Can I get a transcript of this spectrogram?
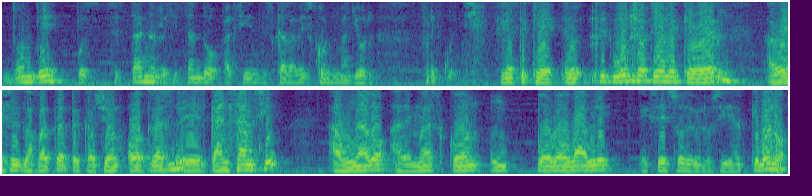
donde pues se están registrando accidentes cada vez con mayor frecuencia. Fíjate que eh, mucho tiene que ver a veces la falta de precaución, otras el cansancio, aunado además con un probable exceso de velocidad. Que bueno,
